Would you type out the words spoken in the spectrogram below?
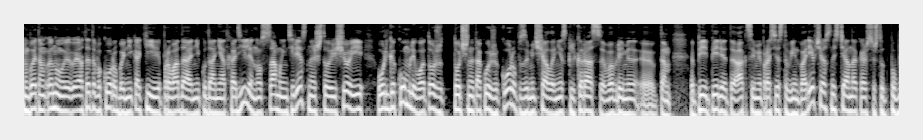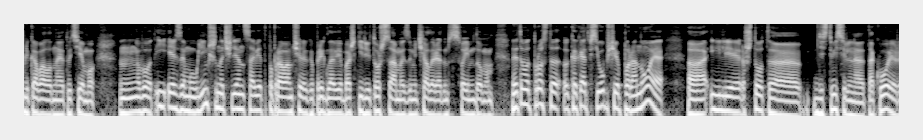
в этом, ну, от этого короба никакие провода никуда не отходили, но самое интересное, что еще и Ольга Комлева тоже точно такой же короб замечала несколько раз во время, э, там, перед акциями протеста в январе, в частности, она, кажется, что-то публиковала на эту тему. Вот. И Эльза Маулимшина, член Совета по правам человека при главе Башкирии, то же самое замечала рядом со своим домом. Это вот просто какая-то всеобщая паранойя э, или что-то действительно такое,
